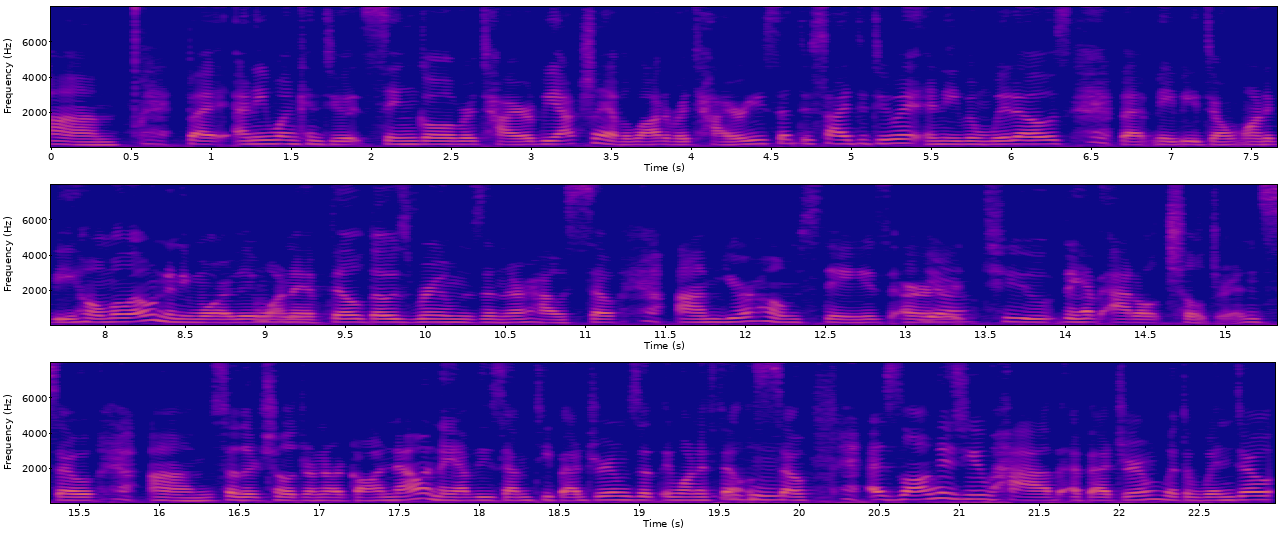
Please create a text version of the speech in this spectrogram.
Um, but anyone can do it. Single, retired. We actually have a lot of retirees that decide to do it, and even widows that maybe don't want to be home alone anymore. They want to fill those rooms in their house. So um, your homestays are Yeah. to. They have adult children. So um, so their children are gone now, and they have these empty bedrooms that they want to fill. So as long as you have a bedroom with a window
